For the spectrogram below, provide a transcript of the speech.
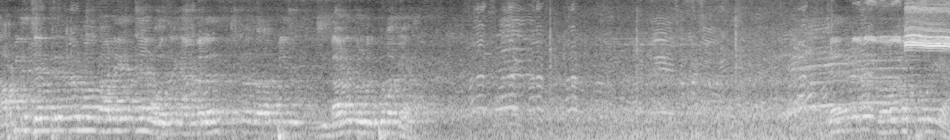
आपली जनरेटर मग गाडी येत नाही बहुतेक ॲम्ब्युलन्स तिकडे जरा प्लीज गाडी थोडी पुढे घ्या. जनरेटर थोडंसं पुढे घ्या.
